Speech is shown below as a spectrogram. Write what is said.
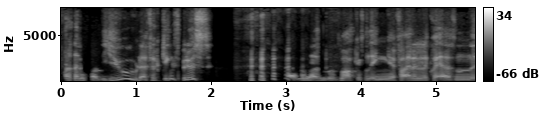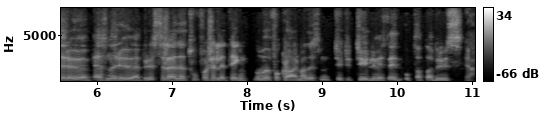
for at de ikke hadde julefuckings brus. Ja, men er det sånn- Smaker det sånn ingefær, eller er det sånn rød, er det sånn rødbrus, eller er to forskjellige ting? Nå må du forklare meg, du som tydeligvis er opptatt av brus. Ja,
